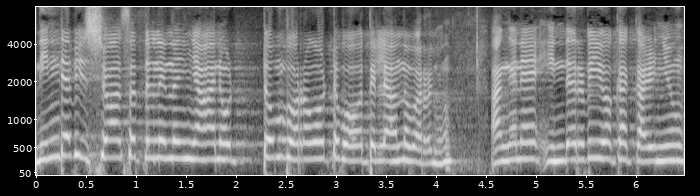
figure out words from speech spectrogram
നിന്റെ വിശ്വാസത്തിൽ നിന്ന് ഞാൻ ഒട്ടും പുറകോട്ട് പോകത്തില്ല എന്ന് പറഞ്ഞു. അങ്ങനെ ഇന്റർവ്യൂ ഒക്കെ കഴിഞ്ഞു.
